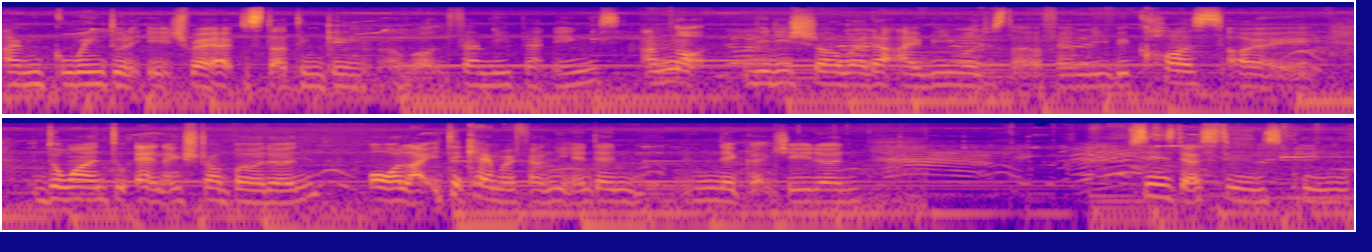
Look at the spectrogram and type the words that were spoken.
I'm going to the age where I have to start thinking about family plannings. I'm not really sure whether I really want to start a family because I don't want to add an extra burden or like take care of my family and then neglect Jayden. Since they're still in school,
